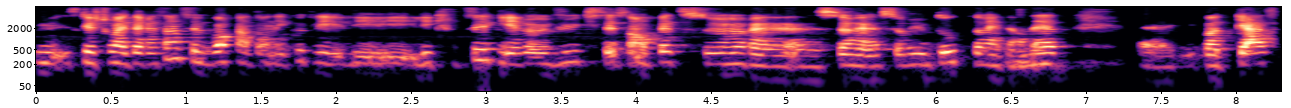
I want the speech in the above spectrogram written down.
ce que je trouve intéressant, c'est de voir quand on écoute les, les, critiques, les revues qui se sont faites sur, euh, sur, sur, YouTube, sur Internet, les podcasts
